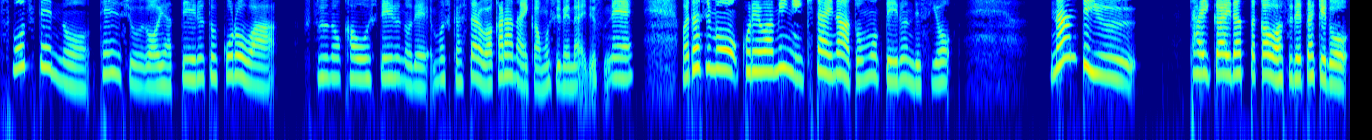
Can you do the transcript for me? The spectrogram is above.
スポーツ店の店主をやっているところは、普通の顔をしているので、もしかしたらわからないかもしれないですね。私もこれは見に行きたいなと思っているんですよ。なんていう大会だったか忘れたけど、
